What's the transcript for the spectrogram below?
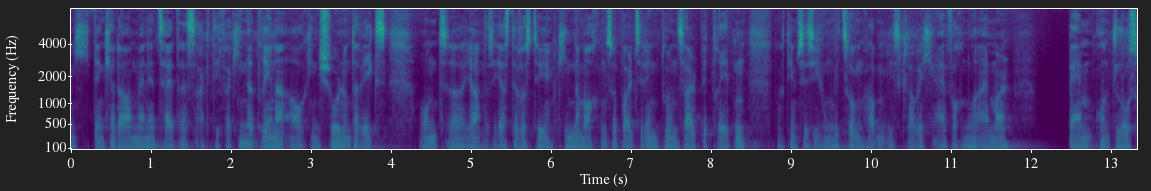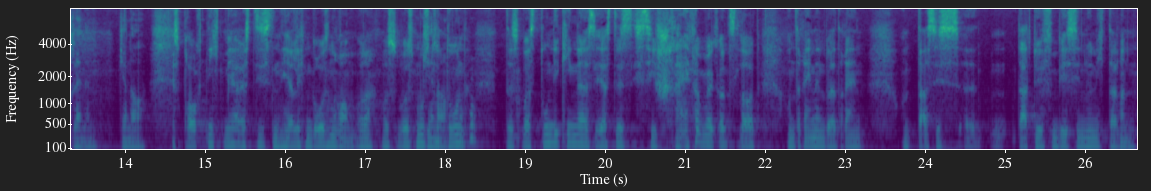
Ich denke ja da an meine Zeit als aktiver Kindertrainer, auch in Schulen unterwegs. Und äh, ja, das Erste, was die Kinder machen, sobald sie den Turnsaal betreten, nachdem sie sich umgezogen haben, ist, glaube ich, einfach nur einmal Bam und losrennen. Genau. Es braucht nicht mehr als diesen herrlichen großen Raum, oder? Was, was musst genau. du tun? Das, was tun die Kinder als erstes? Sie schreien einmal ganz laut und rennen dort rein. Und das ist, äh, da dürfen wir sie nur nicht daran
